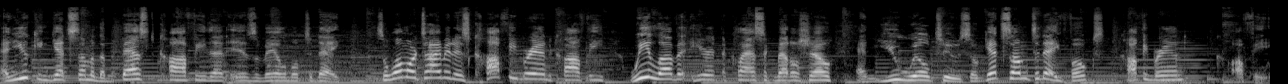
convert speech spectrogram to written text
And you can get some of the best coffee that is available today. So, one more time, it is coffee brand coffee. We love it here at the Classic Metal Show, and you will too. So, get some today, folks. Coffee brand coffee.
